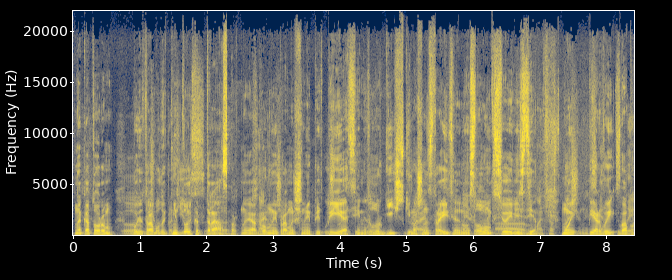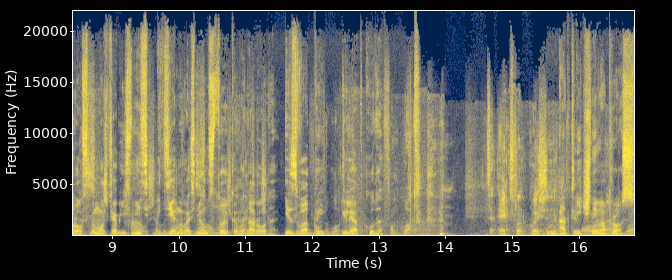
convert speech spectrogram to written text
на котором будет работать не только транспорт, но и огромные промышленные предприятия, металлургические, машиностроительные, словом, все и везде. Мой первый вопрос. Вы можете объяснить, где мы возьмем столько водорода? Из воды или откуда? Отличный вопрос.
